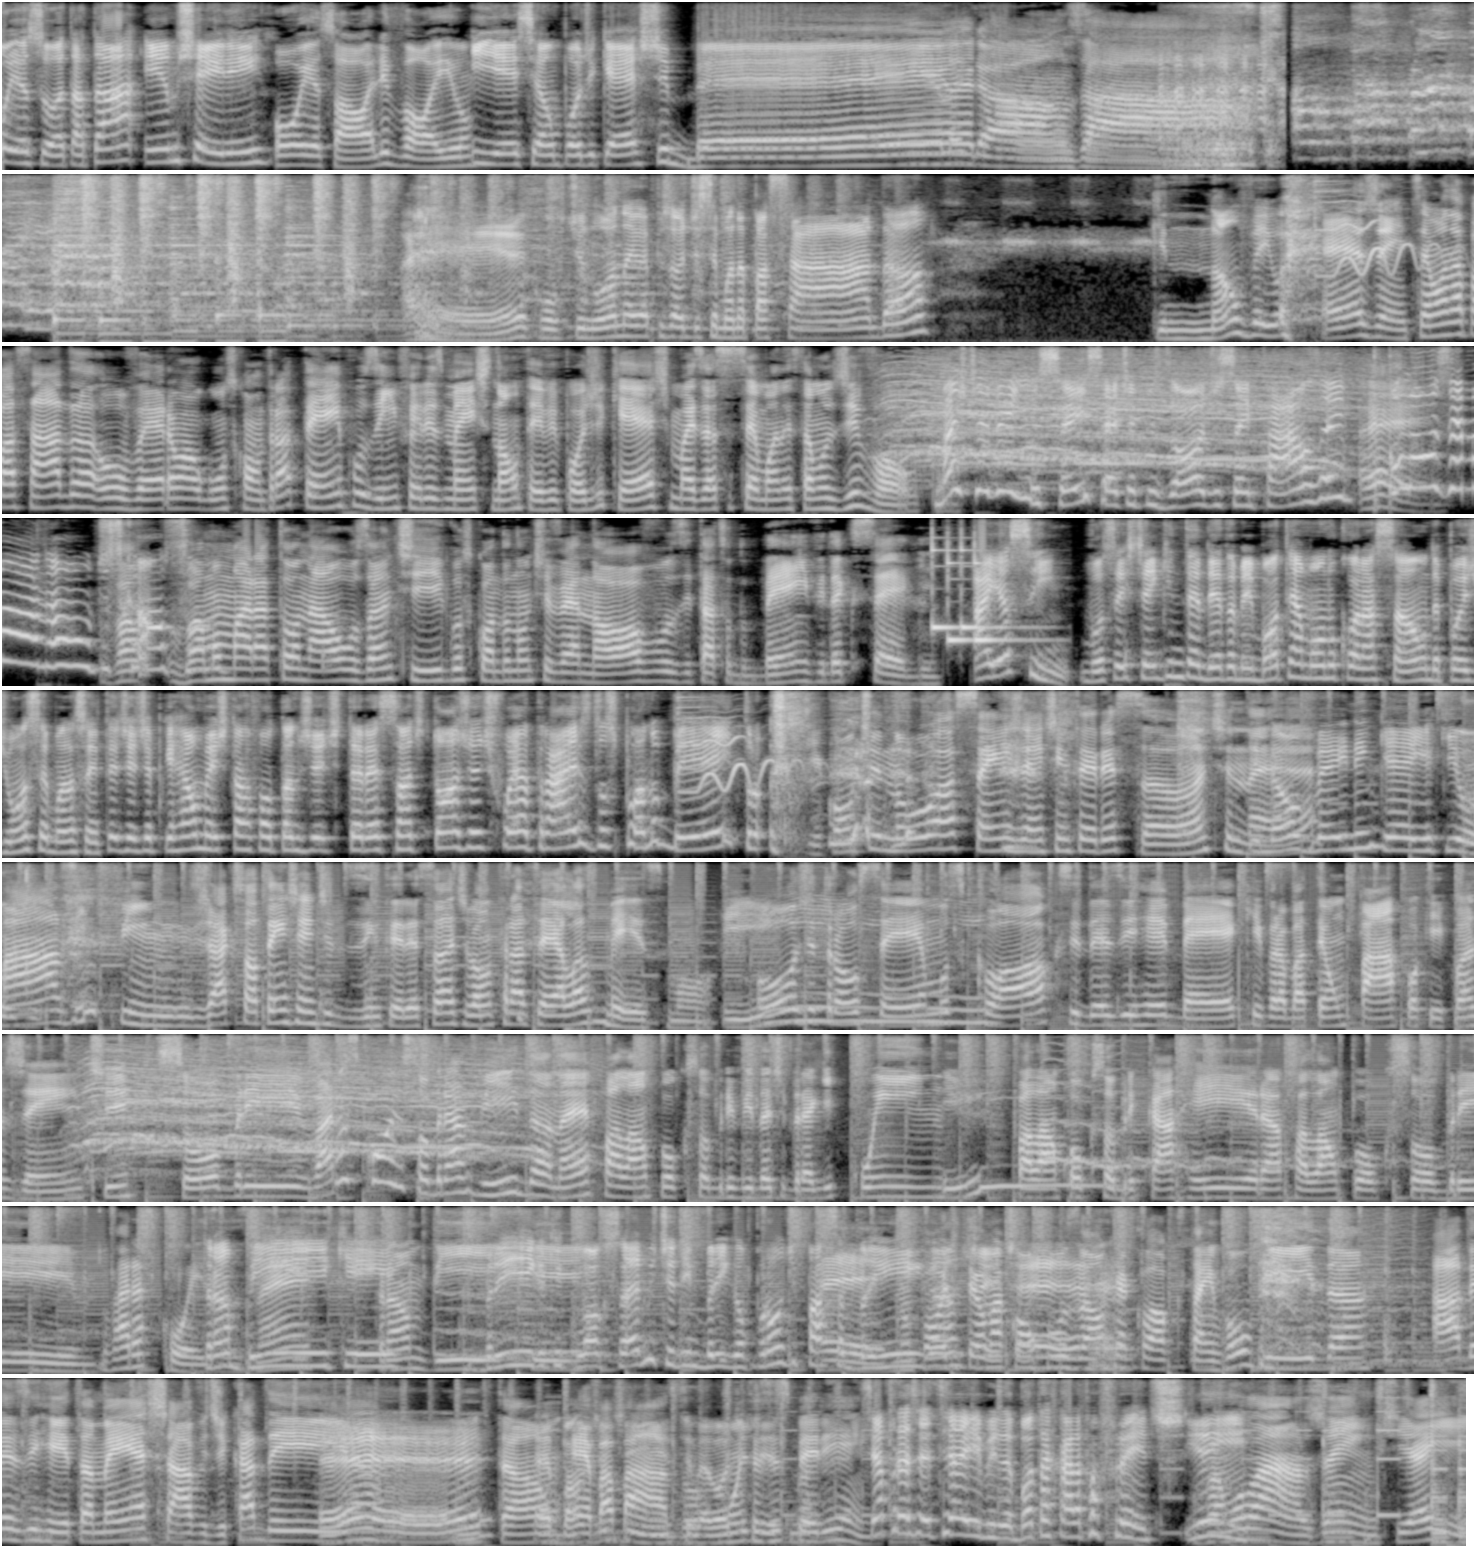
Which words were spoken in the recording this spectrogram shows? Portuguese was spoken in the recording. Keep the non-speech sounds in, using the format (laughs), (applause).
Oi, eu sou a Tata M. Shady. Oi, eu sou a Olivoio. E esse é um podcast bem eleganza. É, continuando aí o episódio de semana passada. Que não veio. (laughs) É, gente, semana passada houveram alguns contratempos e infelizmente não teve podcast, mas essa semana estamos de volta. Mas teve aí uns 6, 7 episódios sem pausa e É. pulou um descanso. Va- vamos maratonar os antigos quando não tiver novos e tá tudo bem, vida que segue. Aí assim, vocês têm que entender também, botem a mão no coração, depois de uma semana sem ter gente, é porque realmente tava faltando gente interessante, então a gente foi atrás dos plano B e, tro- (laughs) E continua sem gente interessante, né? e não veio ninguém aqui hoje. Mas, enfim, já que só tem gente desinteressante, vamos trazer elas mesmo. Ih. Hoje trouxemos Clocks e Desiree Beck pra bater um papo aqui com a gente sobre várias coisas sobre a vida, né? Falar um pouco sobre vida de drag queen, Ih. falar um pouco sobre carreira, falar um pouco sobre várias coisas. Né? Trambique, Trambique. briga, que Clock só é metido em briga, por onde passa É, briga. Não pode ter uma gente, confusão é. que a Clocks tá envolvida. A Desirê também é chave de cadeia. É. Então, É é, babado. é Muitas experiências. Se apresente aí, menina, bota a cara pra frente. E aí? Vamos lá, gente. E aí?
